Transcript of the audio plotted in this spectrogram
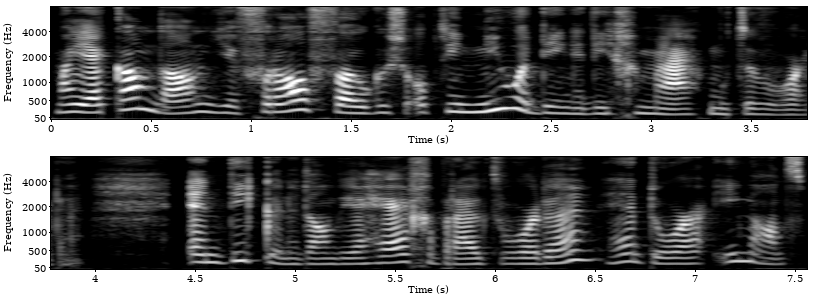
maar jij kan dan je vooral focussen op die nieuwe dingen die gemaakt moeten worden. En die kunnen dan weer hergebruikt worden hè, door iemand.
